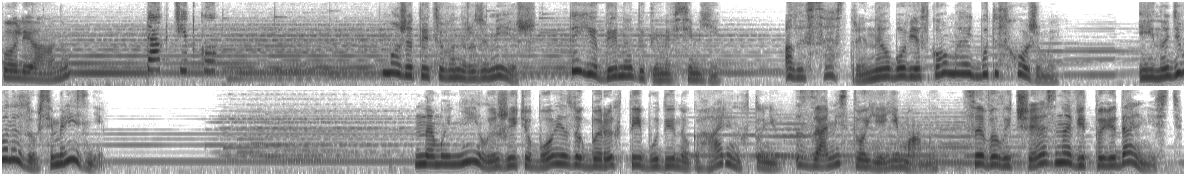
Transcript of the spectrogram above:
Поліано, так, тітко. може, ти цього не розумієш? Ти єдина дитина в сім'ї. Але сестри не обов'язково мають бути схожими. Іноді вони зовсім різні. На мені лежить обов'язок берегти будинок Гаррінгтонів замість твоєї мами. Це величезна відповідальність.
